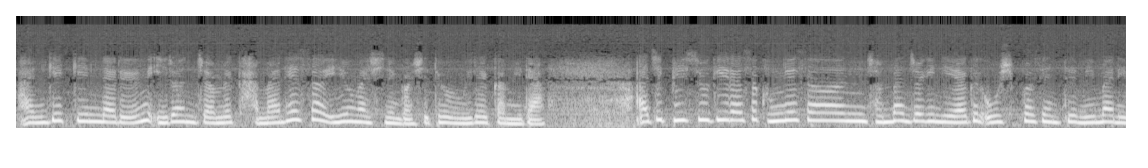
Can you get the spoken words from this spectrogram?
안개 낀 날은 이런 점을 감안해서 이용하시는 것이 도움이 될 겁니다. 아직 비수기라서 국내선 전반적인 예약은 50% 미만입니다.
